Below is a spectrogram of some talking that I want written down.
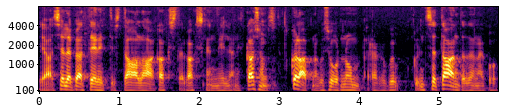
ja selle pealt teeniti vist a la kakssada kakskümmend miljonit kasumit, kõlab nagu suur number, aga kui, kui nüüd see taandada nagu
